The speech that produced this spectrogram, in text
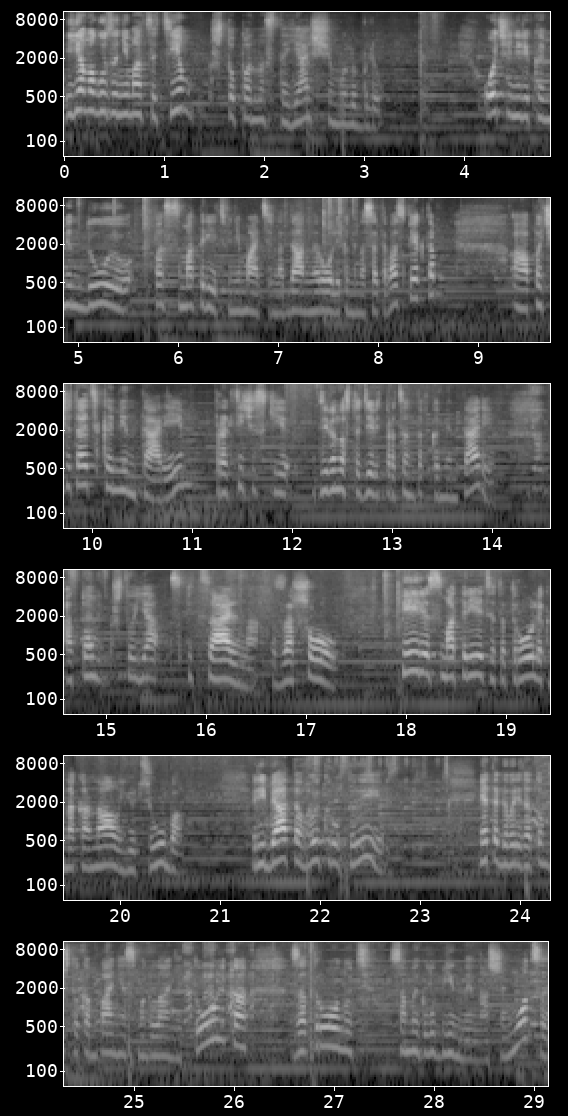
И я могу заниматься тем, что по-настоящему люблю. Очень рекомендую посмотреть внимательно данный ролик именно с этого аспекта, а, почитать комментарии, практически 99% комментариев о том, что я специально зашел пересмотреть этот ролик на канал YouTube. Ребята, вы крутые, это говорит о том, что компания смогла не только затронуть самые глубинные наши эмоции,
